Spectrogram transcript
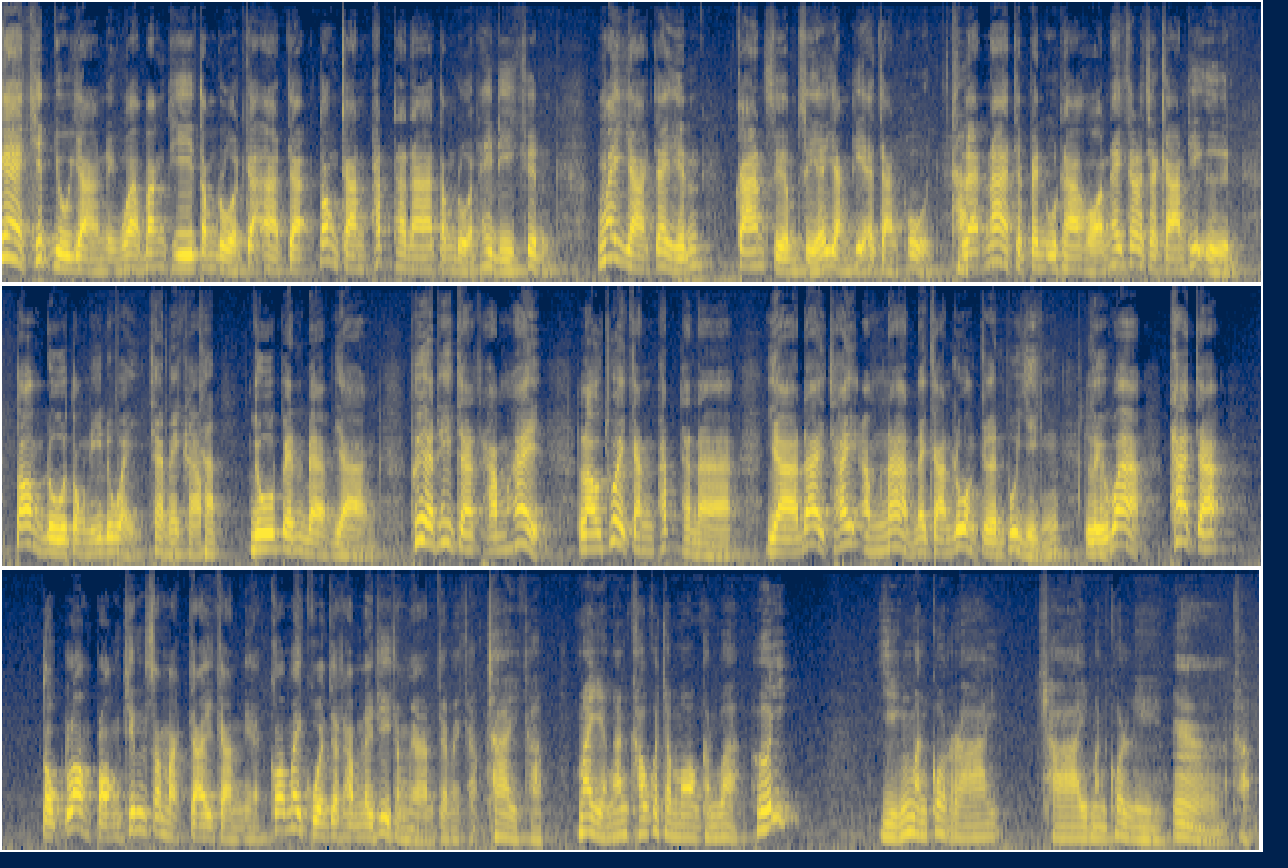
แง่คิดอยู่อย่างหนึ่งว่าบางทีตำรวจก็อาจจะต้องการพัฒนาตำรวจให้ดีขึ้น ไม่อยากจะเห็นการเสื่อมเสียอย่างที่อาจารย์พูดครับและน่าจะเป็นอุทาหรณ์ให้ข้าราชการที่อื่น ต้องดูตรงนี้ด้วย ใช่ไหมครับครับดูเป็นแบบอย่าง เพื่อที่จะทำให้เราช่วยกันพัฒนา อย่าได้ใช้อำนาจในการล่วงเกินผู้หญิง หรือว่าถ้าจะ ตกล่องปล่องชิ้นสมัครใจกันเนี่ยก็ไม่ควรจะทำในที่ทำงานใช่ไหมครับ ใช่ครับ ไม่อย่างนั้นเขาก็จะมองกันว่า เฮ้ย หญิงมันก็ร้าย ชายมันก็เลวอืม ครับ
